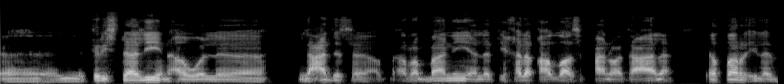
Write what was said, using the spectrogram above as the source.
الكريستالين أو العدسة الربانية التي خلقها الله سبحانه وتعالى يضطر إلى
